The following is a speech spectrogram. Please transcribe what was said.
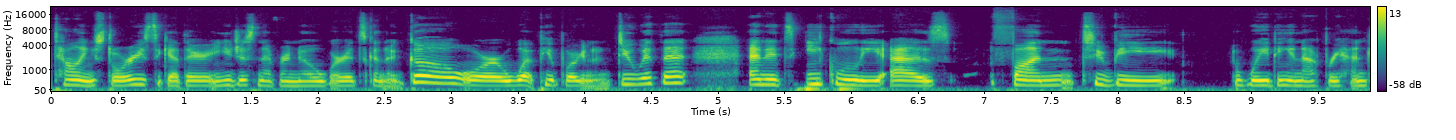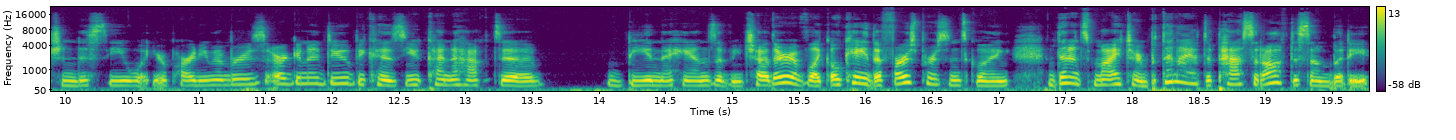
telling stories together. You just never know where it's going to go or what people are going to do with it. And it's equally as fun to be waiting in apprehension to see what your party members are going to do because you kind of have to be in the hands of each other of like okay the first person's going and then it's my turn but then i have to pass it off to somebody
